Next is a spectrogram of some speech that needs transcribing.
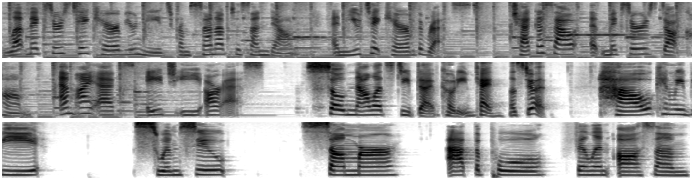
Let Mixhers take care of your needs from sunup to sundown, and you take care of the rest. Check us out at mixhers.com. M I X H E R S. So now let's deep dive, Cody. Okay, let's do it. How can we be swimsuit, summer, at the pool, feeling awesome,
